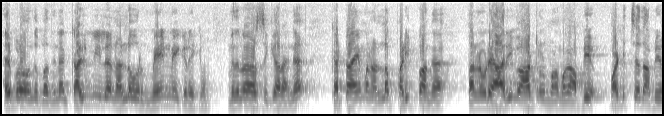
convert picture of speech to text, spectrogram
அதே போல் வந்து பார்த்திங்கன்னா கல்வியில் நல்ல ஒரு மேன்மை கிடைக்கும். மிதனராசிக்காரங்க கட்டாயமாக நல்லா படிப்பாங்க. தன்னுடைய அறிவு ஆற்றல் மூலமாக அப்படியே படித்ததை அப்படியே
